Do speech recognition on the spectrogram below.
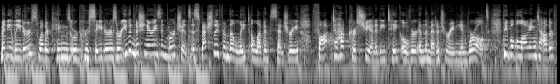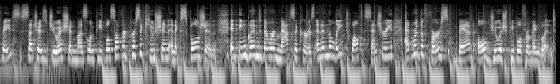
Many leaders, whether kings or crusaders or even missionaries and merchants, especially from the late 11th century, fought to have Christianity take over in the Mediterranean world. People belonging to other faiths, such as Jewish and Muslim people, suffered persecution and expulsion. In England, there were massacres, and in the late 12th century, Edward I banned all Jewish people from England.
